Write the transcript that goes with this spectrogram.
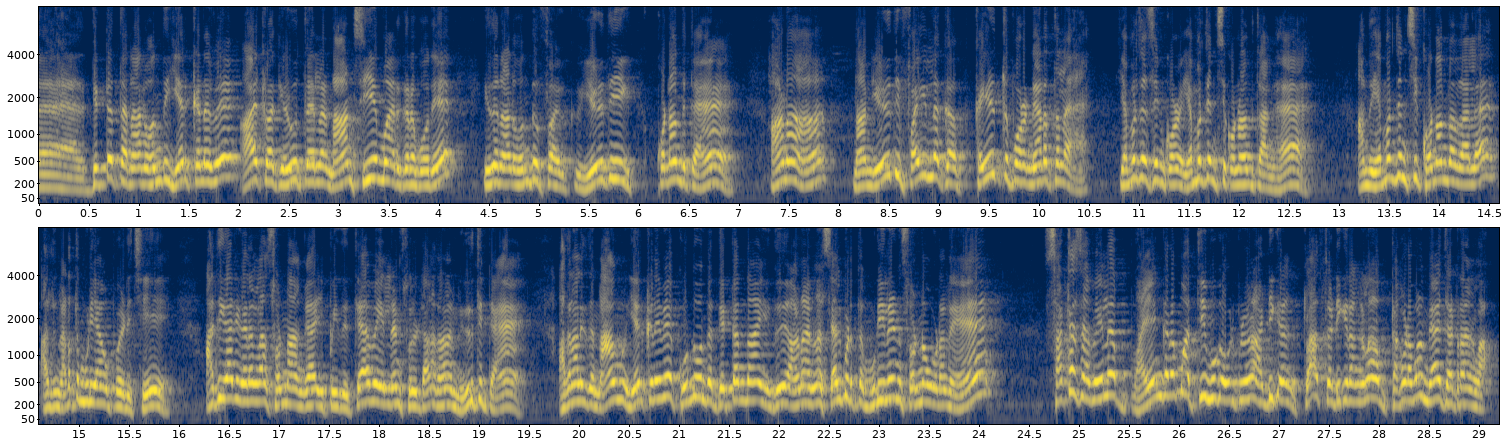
திட்டத்தை நான் வந்து ஏற்கனவே ஆயிரத்தி தொள்ளாயிரத்தி எழுபத்தேழில் நான் சிஎம்மாக இருக்கிற போதே இதை நான் வந்து ஃப- எழுதி கொண்டாந்துட்டேன். ஆனால் நான் எழுதி ஃபைலில் க கையெழுத்து போகிற நேரத்தில் எமர்ஜென்சி எமர்ஜென்சி கொண்டாந்துட்டாங்க. அந்த எமர்ஜென்சி கொண்டாந்ததால் அது நடத்த முடியாமல் போயிடுச்சு. அதிகாரிகளெல்லாம் சொன்னாங்க இப்போ இது தேவையில்லைன்னு சொல்லிட்டாங்க அதனால் நான் நிறுத்திட்டேன். அதனால் இதை நாம் ஏற்கனவே கொண்டு வந்த திட்டம் தான் இது. ஆனால் எல்லாம் செயல்படுத்த முடியலன்னு சொன்ன உடனே சட்டசபையில் பயங்கரமாக திமுக உறுப்பினர் அடிக்கிறாங்க கிளாஸ் அடிக்கிறாங்களாம் தகவலாக மேட்ச் தட்டுறாங்களாம்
